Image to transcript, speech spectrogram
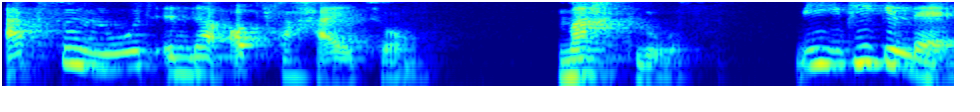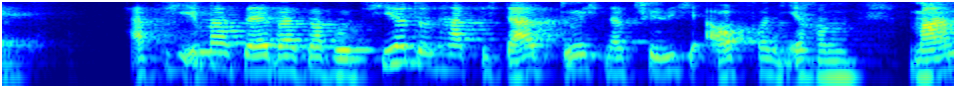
absolut in der Opferhaltung, machtlos, wie, wie gelähmt hat sich immer selber sabotiert und hat sich dadurch natürlich auch von ihrem Mann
